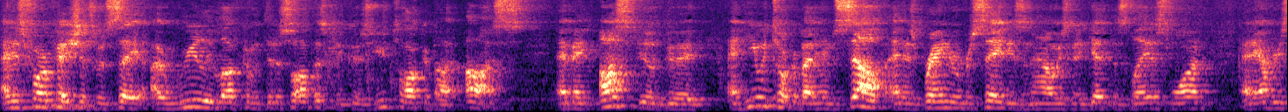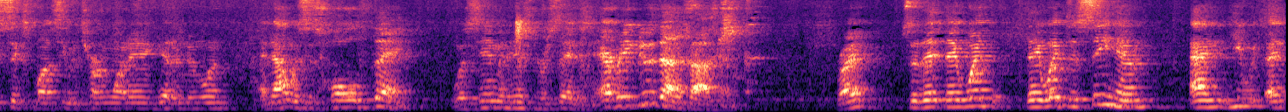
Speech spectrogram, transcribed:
And his former patients would say, I really love coming to this office because you talk about us and make us feel good. And he would talk about himself and his brand new Mercedes and how he's going to get this latest one. And every six months he would turn one in and get a new one. And that was his whole thing, was him and his Mercedes. Everybody knew that about him, right? So they, they went they went to see him, and he and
